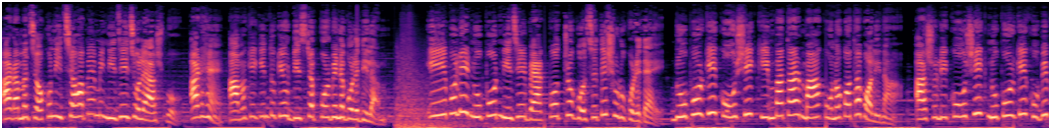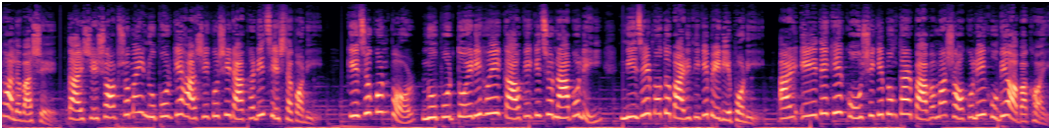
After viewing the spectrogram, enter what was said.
আর আমার যখন ইচ্ছা হবে, আমি নিজেই চলে আসব। আর হ্যাঁ আমাকে কিন্তু কেউ ডিস্টার্ব করবে না বলে দিলাম। এই বলে নূপুর নিজের ব্যাগপত্র গোছাতে শুরু করে দেয়। নূপুরকে কৌশিক কিংবা তার মা কোনো কথা বলে না। আসলে কৌশিক নূপুরকে খুবই ভালোবাসে। তাই সে সবসময় নূপুরকে হাসি খুশি রাখারই চেষ্টা করে। কিছুক্ষণ পর নূপুর তৈরি হয়ে কাউকে কিছু না বলেই নিজের মতো বাড়ি থেকে বেরিয়ে পড়ে। আর এই দেখে কৌশিক এবং তার বাবা মা সকলেই খুবই অবাক হয়।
